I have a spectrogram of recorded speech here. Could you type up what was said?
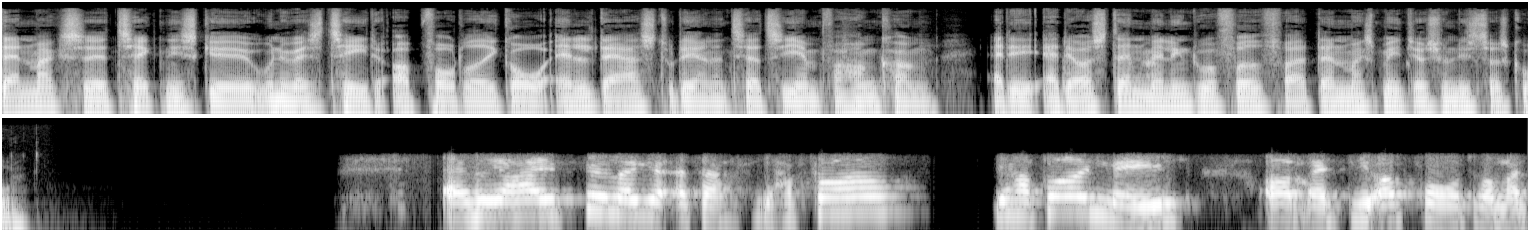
Danmarks øh, Tekniske Universitet opfordrede i går alle deres studerende til at tage hjem fra Hongkong. Er det, er det også den melding, du har fået fra Danmarks Medie- og Journalisterskole? Altså, jeg har, jeg føler ikke, altså, jeg har fået, jeg har fået en mail om, at de opfordrer mig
